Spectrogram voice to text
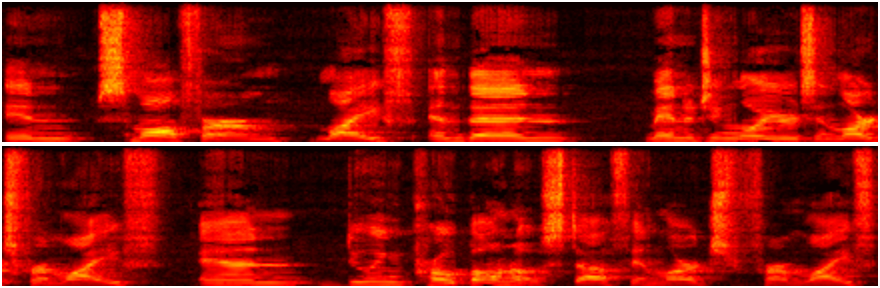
in small firm life and then managing lawyers in large firm life and doing pro bono stuff in large firm life.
